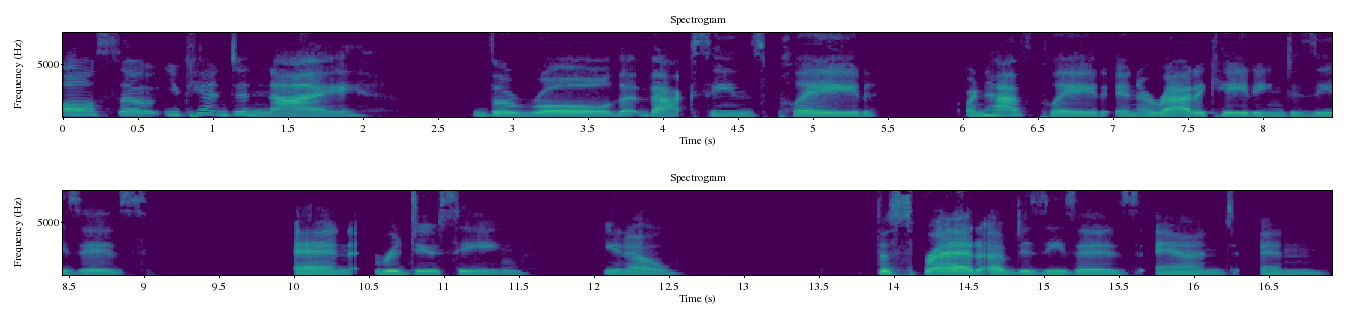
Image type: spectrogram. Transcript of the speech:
also you can't deny the role that vaccines played or have played in eradicating diseases and reducing, you know, the spread of diseases and and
